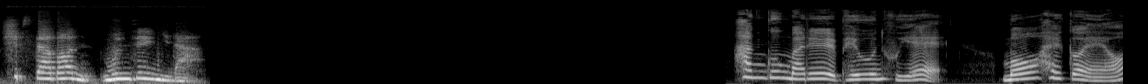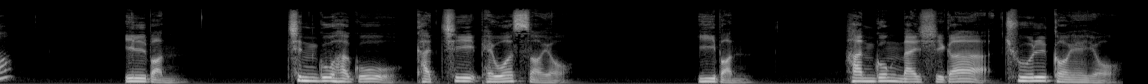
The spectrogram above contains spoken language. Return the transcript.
14번 문제입니다. 한국말을 배운 후에 뭐 할 거예요? 1번. 친구하고 같이 배웠어요. 2번. 한국 날씨가 추울 거예요.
